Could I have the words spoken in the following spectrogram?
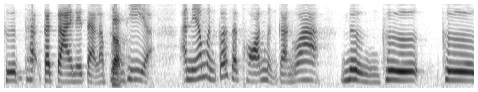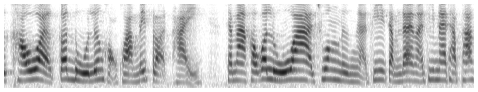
คือกระจายในแต่ละพื้นที่อะอันเนี้ยมันก็สะท้อนเหมือนกันว่าหนึ่งคือคือเขาอะก็ดูเรื่องของความไม่ปลอดภัย ใช่ไหมเขาก็รู้ว่าช่วงหนึ่งเนี่ยที่จำได้ไหมที่แม่ทัพภาค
